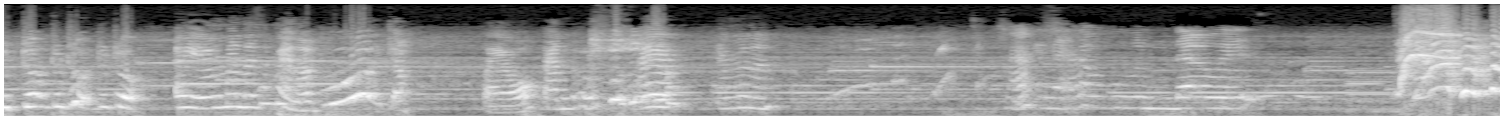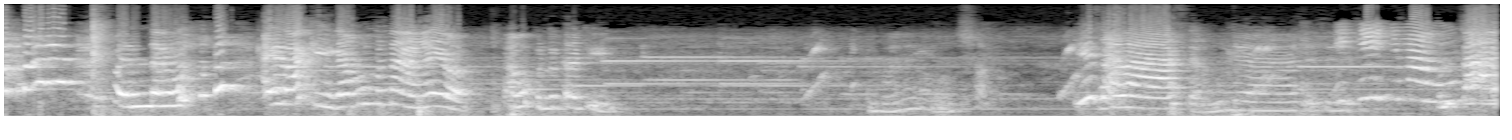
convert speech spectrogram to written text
Duduk, duduk, duduk. Ayo, yang mana sampean? Aduh, cok. Reokan terus. Ayo, yang mana? Bener. Ayo lagi, kamu menang. Ayo, kamu bener tadi. Gimana ya? Iya salah. Sekarang bunda. Sini. Bentar,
